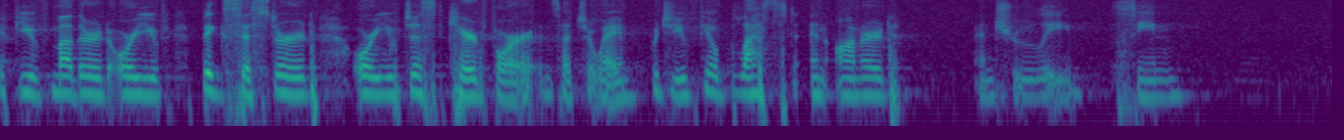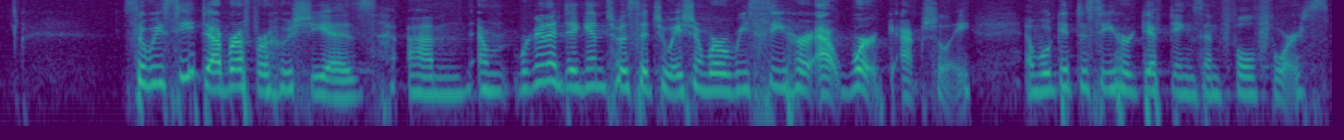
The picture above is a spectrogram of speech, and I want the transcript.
If you've mothered or you've big sistered or you've just cared for in such a way, would you feel blessed and honored and truly seen so we see Deborah for who she is, um, and we're going to dig into a situation where we see her at work, actually, and we'll get to see her giftings in full force.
